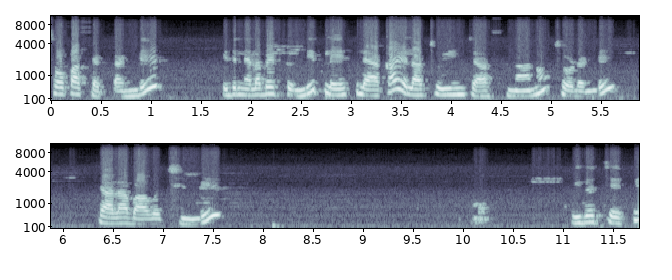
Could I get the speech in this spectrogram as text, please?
సోఫా సెట్ అండి. ఇది నిలబెట్టింది ప్లేస్ లేక ఇలా చూయించేస్తున్నాను. చూడండి చాలా బాగా వచ్చింది ఇది వచ్చేసి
